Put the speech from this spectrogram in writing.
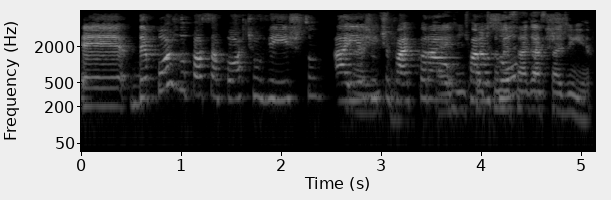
É, depois do passaporte e o visto, aí, aí a gente vai para, aí a gente para pode começar outros. a gastar dinheiro.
